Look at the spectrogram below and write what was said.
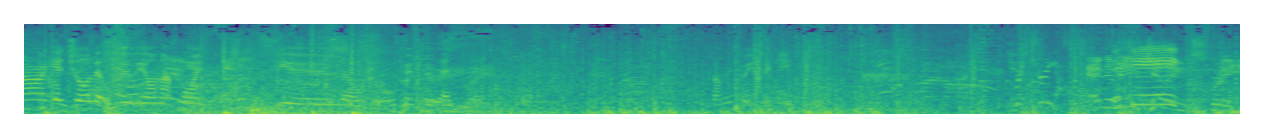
I get your little booty on that point. You little poo poo head. coming for you, Vicky. Retreat! Enemy Vicky! killing spree.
